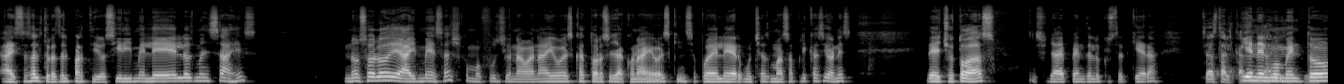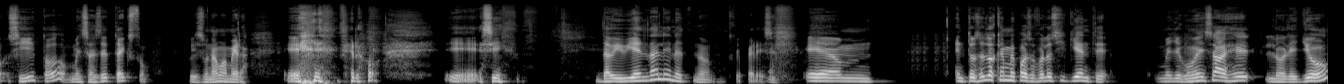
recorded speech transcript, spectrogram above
a estas alturas del partido Siri me lee los mensajes no solo de iMessage, como funcionaba en iOS 14, ya con iOS 15 puede leer muchas más aplicaciones, de hecho todas, eso ya depende de lo que usted quiera. y en el momento, sí, todo, mensajes de texto, es una mamera, eh, pero eh, sí, da vivienda, no, qué pereza. Em, entonces lo que me pasó fue lo siguiente, me llegó un mensaje, lo leyó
